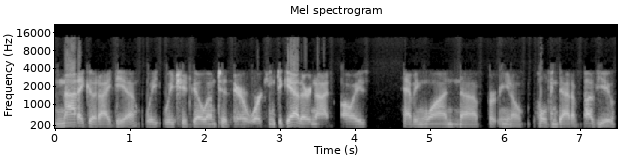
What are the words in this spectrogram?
not a good idea. We we should go into there working together, not always having one uh, per, you know holding that above you.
